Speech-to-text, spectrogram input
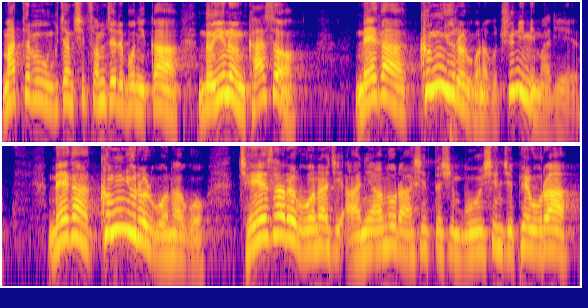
마태복음 9장 13절에 보니까 너희는 가서 내가 긍휼을 원하고 주님이 말이에요. 내가 긍휼을 원하고 제사를 원하지 아니하노라 하신 뜻이 무엇인지 배우라.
